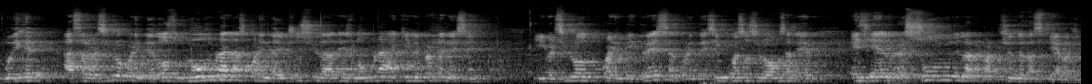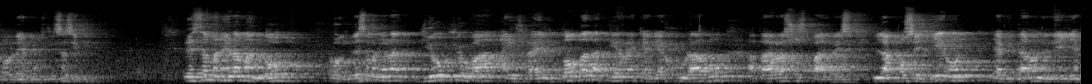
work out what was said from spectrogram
Como dije, hasta el versículo 42 nombra las 48 ciudades, nombra a quién le pertenecen. Y versículo 43 al 45, eso sí lo vamos a leer, es ya el resumen de la repartición de las tierras. Lo leemos, dice así. De esta manera mandó de esa manera dio Jehová a Israel toda la tierra que había jurado a dar a sus padres. La poseyeron y habitaron en ella.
